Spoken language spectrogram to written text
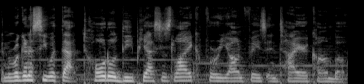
and we're going to see what that total DPS is like for Yanfei's entire combo.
